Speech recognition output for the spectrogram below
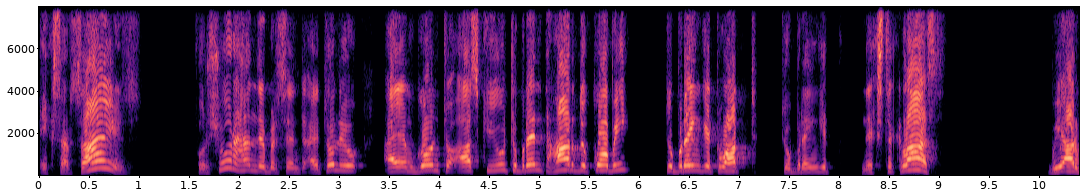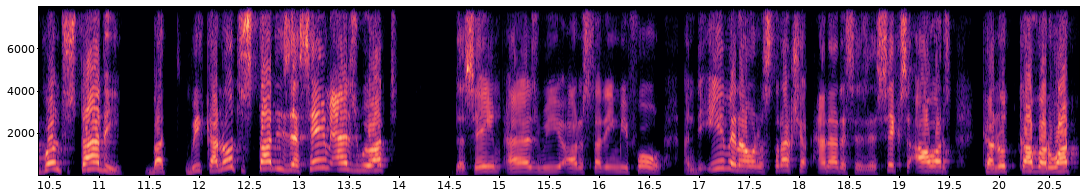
Exercise, for sure, 100%. I told you, I am going to ask you to bring hard copy to bring it what? To bring it next class. We are going to study, but we cannot study the same as what? The same as we are studying before. And even our structure analysis, the six hours cannot cover what?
